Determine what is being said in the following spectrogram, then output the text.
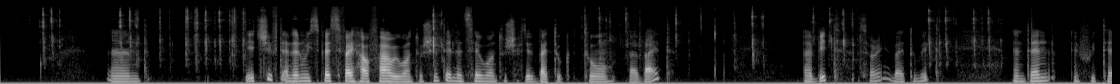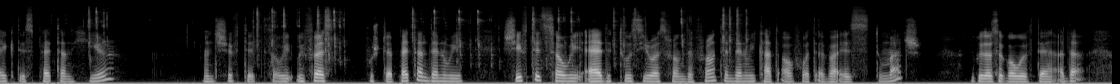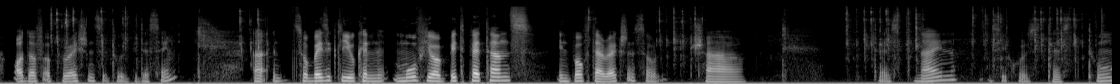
and bit shift and then we specify how far we want to shift it. Let's say we want to shift it by 2, two uh, byte a bit sorry by 2 bit. And then if we take this pattern here and shift it so we, we first push the pattern then we shift it so we add two zeros from the front and then we cut off whatever is too much. You could also go with the other order of operations it would be the same. Uh, so basically you can move your bit patterns in both directions so char test 9 is equals test 2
